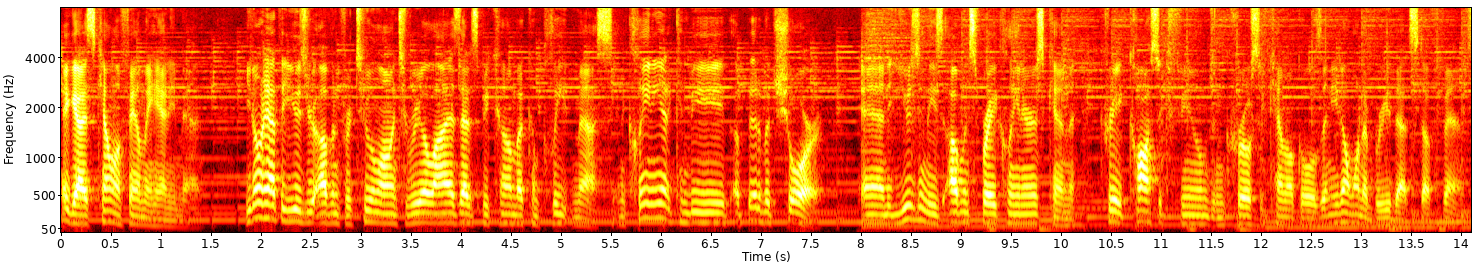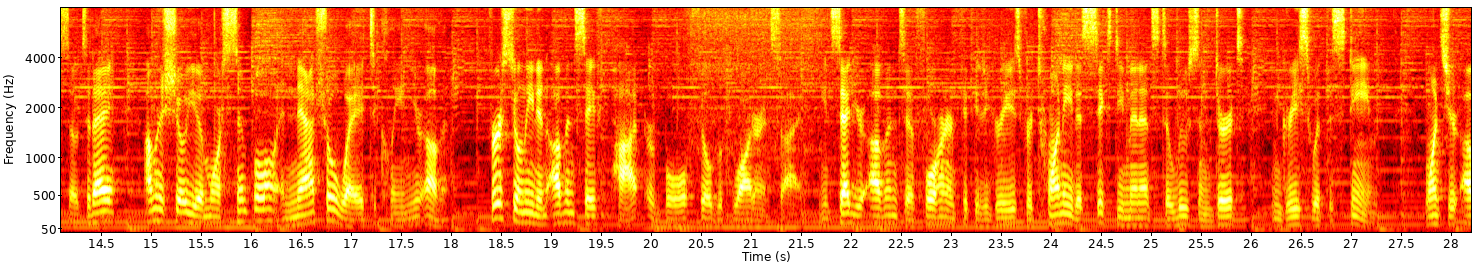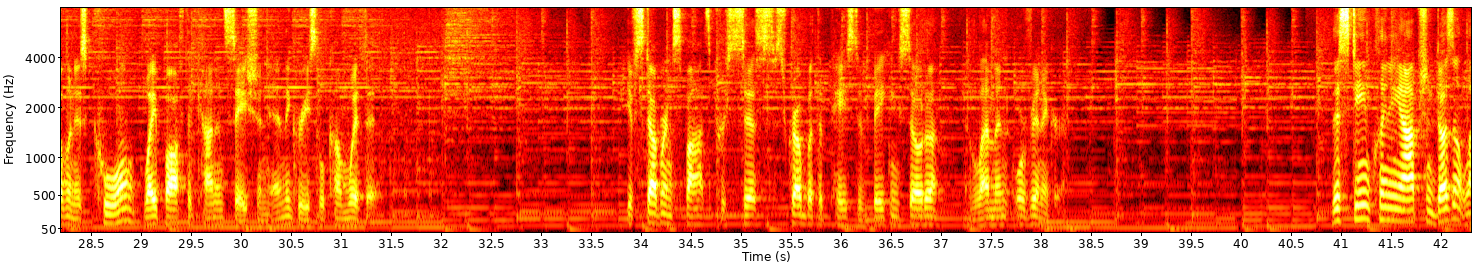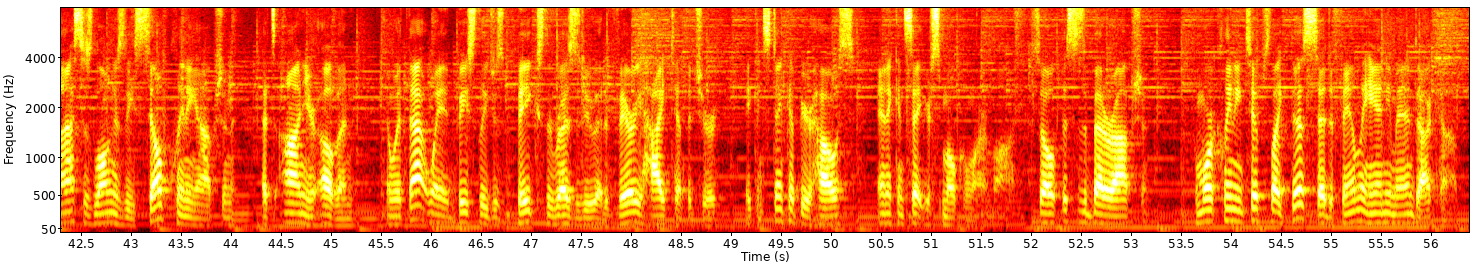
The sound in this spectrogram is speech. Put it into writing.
Hey guys, Kellen Family Handyman. You don't have to use your oven for too long to realize that it's become a complete mess, and cleaning it can be a bit of a chore. And using these oven spray cleaners can create caustic fumes and corrosive chemicals, and you don't want to breathe that stuff in. So today, I'm going to show you a more simple and natural way to clean your oven. First, you'll need an oven-safe pot or bowl filled with water inside. You can set your oven to 450 degrees for 20 to 60 minutes to loosen dirt and grease with the steam. Once your oven is cool, wipe off the condensation and the grease will come with it. If stubborn spots persist, scrub with a paste of baking soda and lemon or vinegar. This steam cleaning option doesn't last as long as the self-cleaning option that's on your oven, and with that way it basically just bakes the residue at a very high temperature, it can stink up your house, and it can set your smoke alarm off. So this is a better option. For more cleaning tips like this, head to FamilyHandyman.com.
